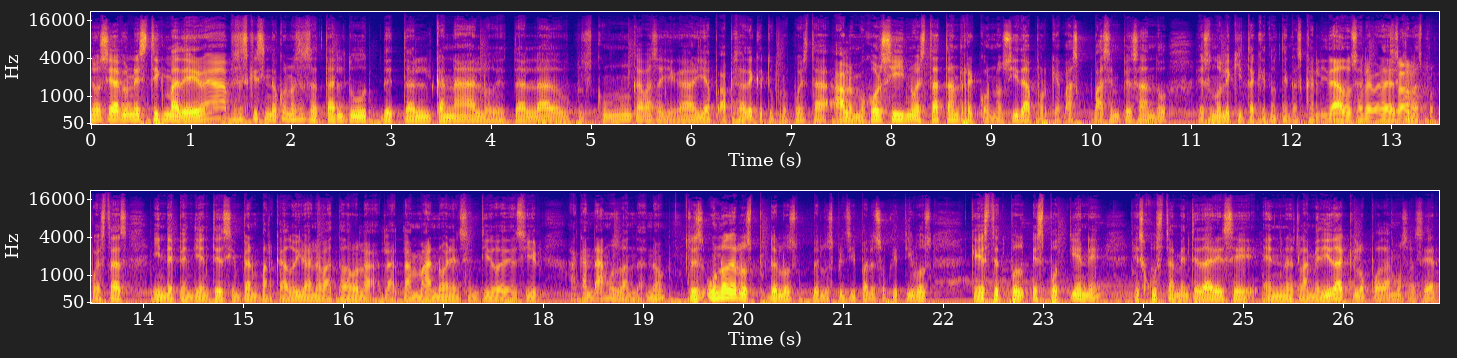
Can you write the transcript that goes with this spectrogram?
no sé, había un estigma de, ah, pues es que si no conoces a tal dude de tal canal o de tal lado, pues como nunca vas a llegar. Y a, a pesar de que tu propuesta a lo mejor sí no está tan reconocida porque vas, vas empezando, eso no le quita que no tengas calidad. O sea, la verdad es que las propuestas independientes siempre han marcado y han levantado la, la- la mano en el sentido de decir, acá andamos, banda, ¿no? Entonces, uno de los, de los, de los principales objetivos que este po- spot tiene es justamente dar ese, en la medida que lo podamos hacer,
